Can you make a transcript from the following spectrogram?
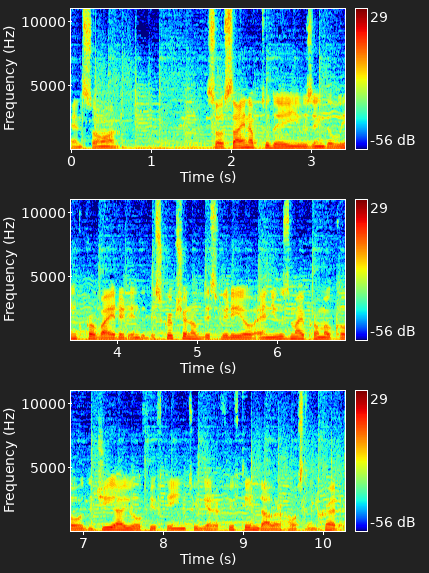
and so on. So sign up today using the link provided in the description of this video and use my promo code GIO15 to get a $15 hosting credit.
